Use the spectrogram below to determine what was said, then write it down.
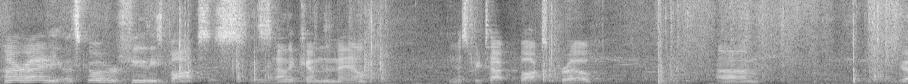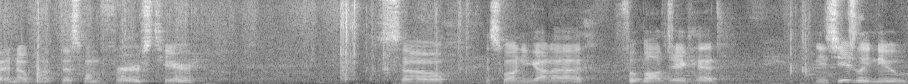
Alrighty, let's go over a few of these boxes. This is how they come in the mail. Mystery Tackle Box Pro. Um, go ahead and open up this one first here. So this one you got a football jig head. And It's usually new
